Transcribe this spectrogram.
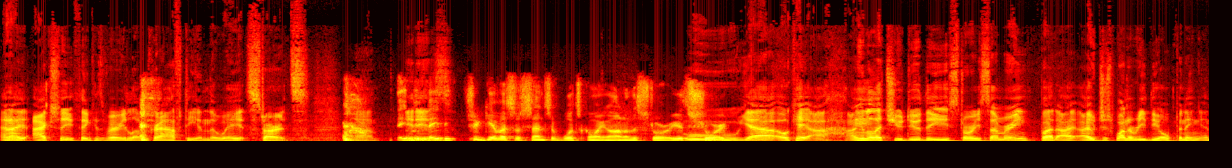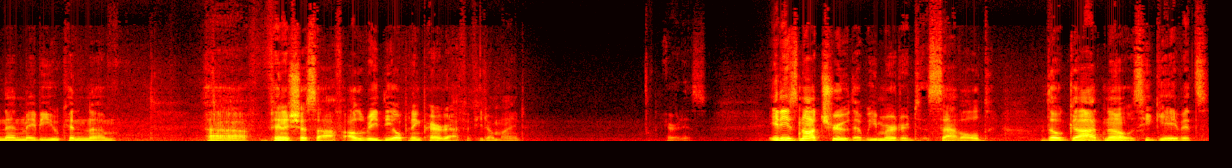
and I actually think it's very Lovecrafty in the way it starts. Um, Maybe, it is, maybe should give us a sense of what's going on in the story. It's short. Yeah, okay. Uh, I'm going to let you do the story summary, but I, I just want to read the opening, and then maybe you can um, uh, finish us off. I'll read the opening paragraph if you don't mind. Here it is. It is not true that we murdered Savold, though God knows he gave it.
